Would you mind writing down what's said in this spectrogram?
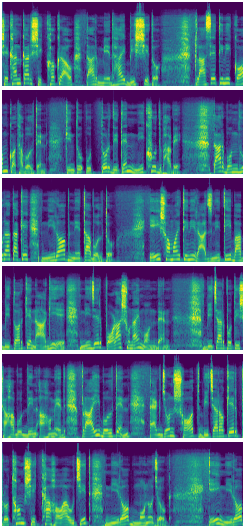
সেখানকার শিক্ষকরাও তার মেধায় বিস্মিত। ক্লাসে তিনি কম কথা বলতেন, কিন্তু উত্তর দিতেন নিখুঁতভাবে। তার বন্ধুরা তাকে নীরব নেতা বলতো। এই সময় তিনি রাজনীতি বা বিতর্কে না গিয়ে নিজের পড়াশোনায় মন দেন। বিচারপতি শাহাবুদ্দিন আহমেদ প্রায়ই বলতেন, একজন সৎ বিচারকের প্রথম শিক্ষা হওয়া উচিত নীরব মনোযোগ। এই নীরব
